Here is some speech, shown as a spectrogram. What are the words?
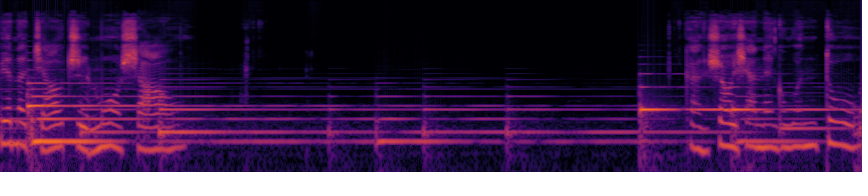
边的脚趾末梢，感受一下那个温度，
